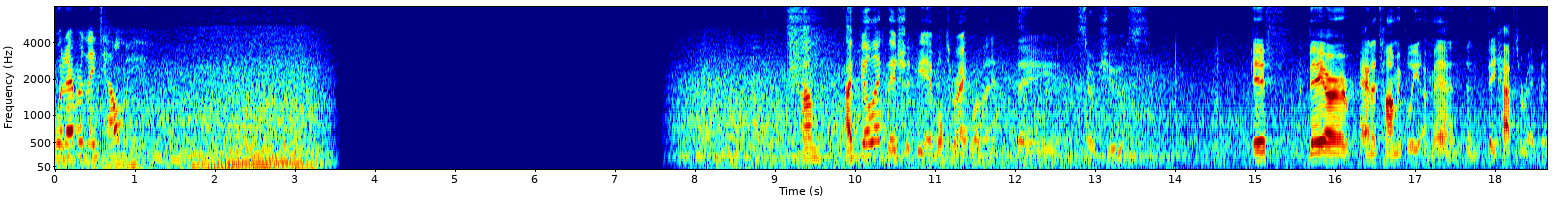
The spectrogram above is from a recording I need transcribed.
whatever they tell me. Um, I feel like they should be able to write women if they so choose. If they are anatomically a man, then they have to write man.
